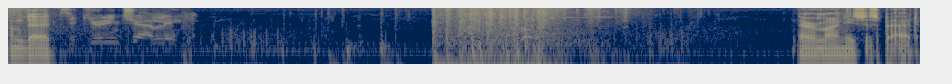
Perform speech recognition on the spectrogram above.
I'm dead. Securing Charlie. Never mind, he's just bad.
